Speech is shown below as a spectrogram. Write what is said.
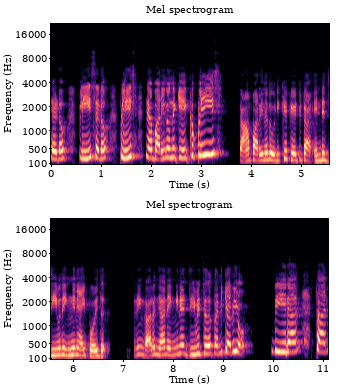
എടോ പ്ലീസ് എടോ പ്ലീസ് ഞാൻ പറയുന്നൊന്ന് കേക്ക് പ്ലീസ് താൻ പറയുന്നത് ഒരിക്കൽ കേട്ടിട്ടാ എന്റെ ജീവിതം ഇങ്ങനെ ആയി പോയത്. ഇത്രയും കാലം ഞാൻ എങ്ങനെയാ ജീവിച്ചത് തനിക്കറിയോ? ബീരാൻ താൻ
